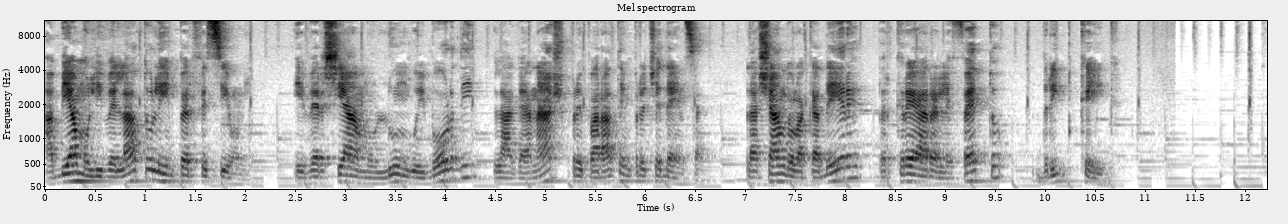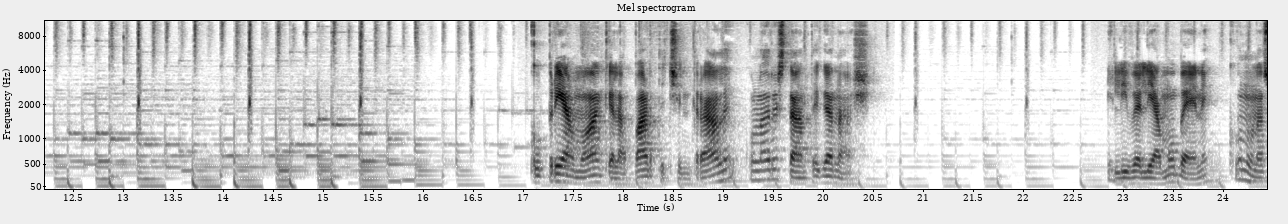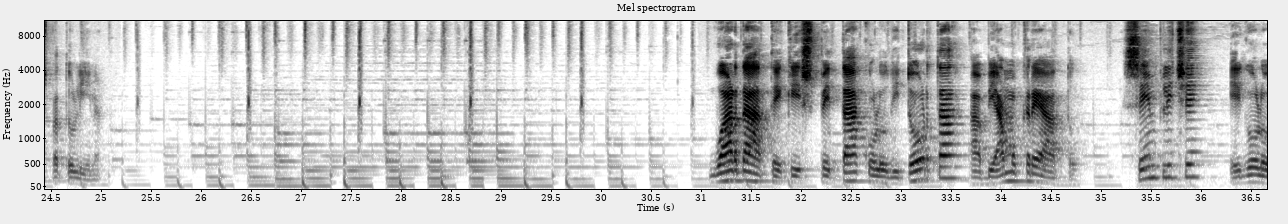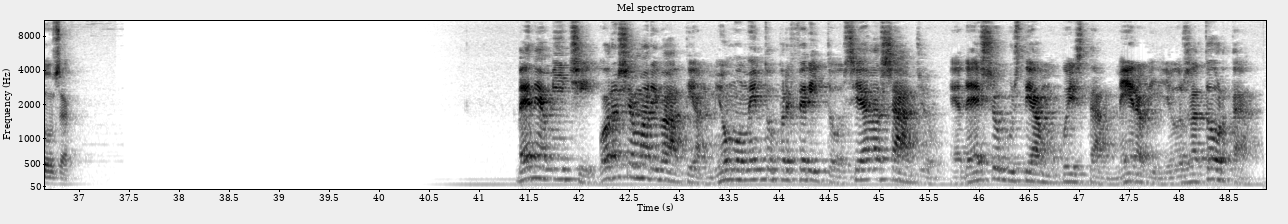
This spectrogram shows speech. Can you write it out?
Abbiamo livellato le imperfezioni e versiamo lungo i bordi la ganache preparata in precedenza, lasciandola cadere per creare l'effetto drip cake. Copriamo anche la parte centrale con la restante ganache e livelliamo bene con una spatolina. Guardate che spettacolo di torta abbiamo creato, semplice e golosa. Bene amici, ora siamo arrivati al mio momento preferito, sia l'assaggio, e adesso gustiamo questa meravigliosa torta.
